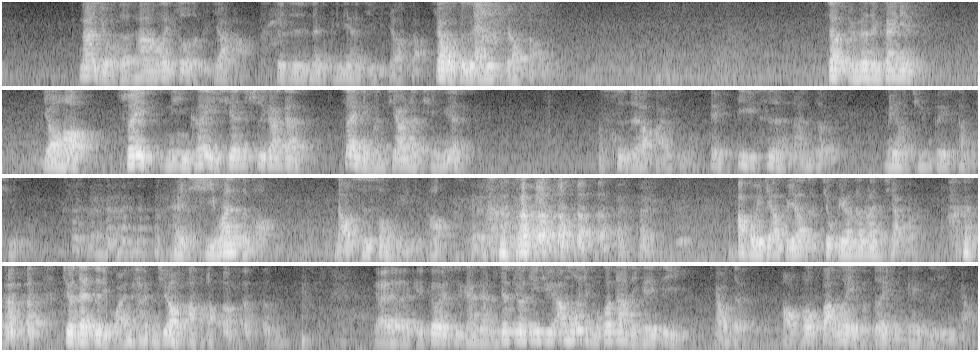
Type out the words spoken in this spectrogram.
那有的它会做的比较好，就是那个拼贴痕迹比较少，像我这个就是比较少的。这样有没有点概念？有哈，所以你可以先试看看，在你们家的庭院，试着要摆什么？哎，第一次很难得，没有经费上限。哎，喜欢什么，老师送给你哈。啊，回家不要就就不要再乱想了，就在这里完成就好。来来来，给各位试看看，你就丢进去啊，模型不够大，你可以自己调整，好，或方位不对，你可以自行调。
